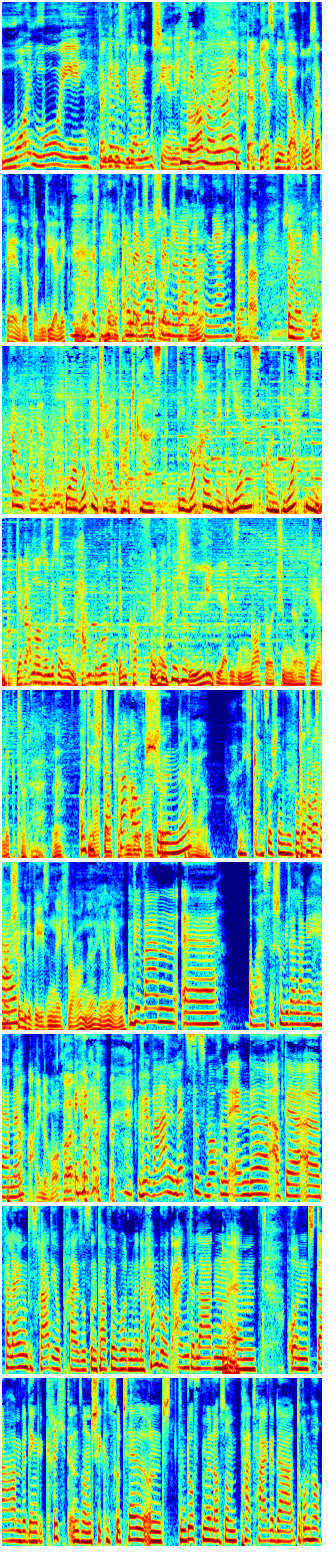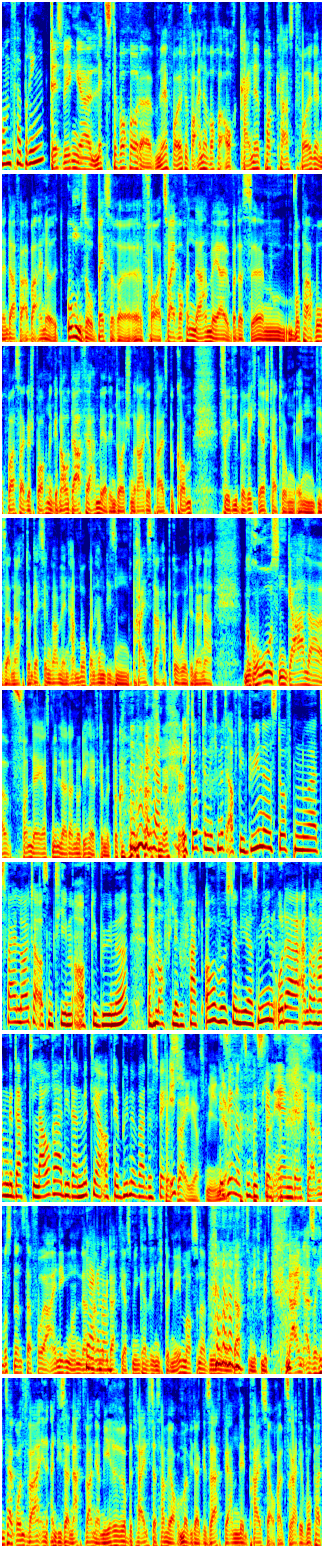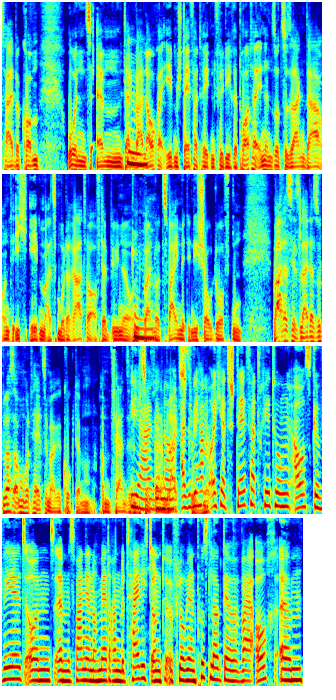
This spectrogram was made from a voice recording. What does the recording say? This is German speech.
Moin, moin. Da geht es wieder los hier, nicht wahr? Jo, moin, moin. Jasmin ist ja auch großer Fan so von Dialekten. Ne? Haben Ich kann da immer schön drüber gesprochen, lachen, ja, ich glaube auch. Schon mal erzählt. Komm, wir fangen an. Der Wuppertal-Podcast. Die Woche mit Jens und Jasmin. Ne? Ja, wir haben auch so ein bisschen Hamburg im Kopf. Ne? Ich, ich liebe ja diesen norddeutschen äh, Dialekt. Oder, ne? Und die Stadt war auch schön, ne? Ja, ja. Nicht ganz so schön wie Das war Wuppertal. schon schön gewesen, nicht wahr? Ne? Ja, ja. Wir waren, äh, boah, ist das schon wieder lange her, ne? Eine Woche. Wir waren letztes Wochenende auf der äh, Verleihung des Radiopreises und dafür wurden wir nach Hamburg eingeladen Mhm. ähm, und da haben wir den gekriegt in so ein schickes Hotel und dann durften wir noch so ein paar Tage da drumherum verbringen. Deswegen ja letzte Woche oder ne, vor heute vor einer Woche auch keine Podcast-Folge, ne, dafür aber eine umso bessere äh, vor zwei Wochen. Da haben wir ja über das ähm, Wupper-Hochwasser gesprochen. Und genau dafür haben wir ja den Deutschen Radiopreis bekommen für die Berichterstattung in dieser Nacht. Und deswegen waren wir in Hamburg und haben diesen Preis da abgeholt in einer großen Gala, von der Jasmin leider nur die Hälfte mitbekommen hat. Ja, Ne? ich durfte nicht mit auf die Bühne, es durften nur zwei Leute aus dem Team auf die Bühne. Da haben auch viele gefragt, oh, wo ist denn die Jasmin? Oder andere haben gedacht, Laura, die dann mit dir auf der Bühne war, das wäre Das ich. sei Jasmin. Wir ja. sehen uns ein bisschen ähnlich. Ja, wir mussten uns da vorher einigen und dann Ja, haben genau. wir gedacht, Jasmin kann sich nicht benehmen auf so einer Bühne, dann darf die nicht mit. Nein, also Hintergrund war, in, an dieser Nacht waren ja mehrere beteiligt, das haben wir auch immer wieder gesagt. Wir haben den Preis ja auch als Radio Wuppertal bekommen und ähm, dann Mhm. war Laura eben stellvertretend für die ReporterInnen sozusagen da und ich eben als Moderator auf der Bühne und Genau. weil nur zwei mit in die Show durften, war das jetzt leider so. Du hast auch im Hotelzimmer geguckt am, am Fernsehen. Ja, genau. Also wir haben ne? euch als Stellvertretung ausgewählt und ähm, es waren ja noch mehr daran beteiligt und äh, Florian Pusslock, der war auch ähm,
